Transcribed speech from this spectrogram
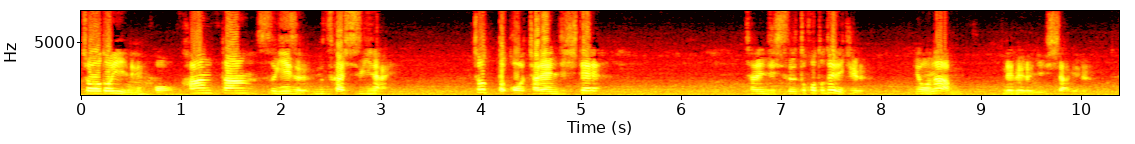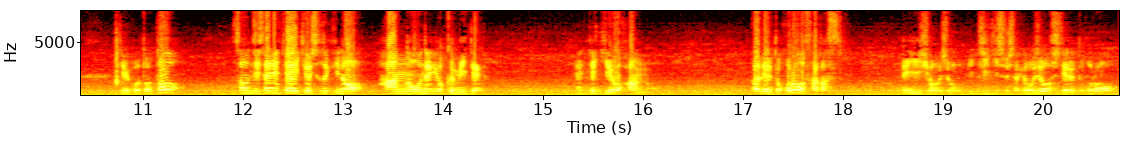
ちょうどいいね、こう、簡単すぎず、難しすぎない。ちょっとこう、チャレンジして、チャレンジすることでできるようなレベルにしてあげる。っていうことと、その実際に提供した時の反応をね、よく見て、適用反応が出るところを探す。いい表情、生き生きとした表情をしているところを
